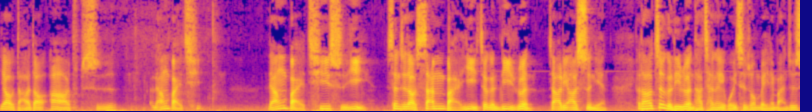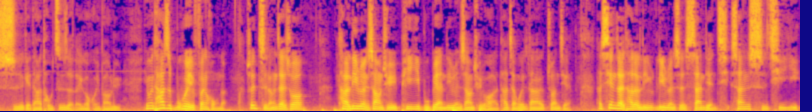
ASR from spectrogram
要达到二十两百七两百七十亿，甚至到三百亿这个利润，在二零二四年。要达到这个利润，它才可以维持说每年百分之十给大家投资者的一个回报率，因为它是不会分红的，所以只能在说它的利润上去，P E 不变，利润上去的话，它才会大家赚钱。它现在它的利利润是三点七三十七亿，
